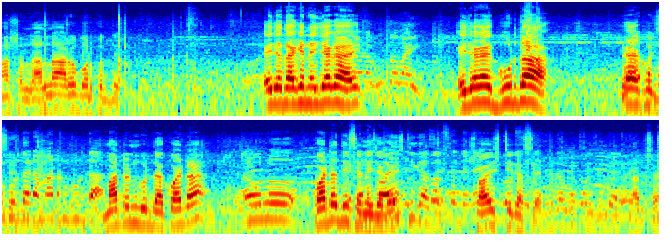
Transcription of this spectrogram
মাশাল্লাহ, আল্লাহ আরও বরকত দেখ। এই যে দেখেন, এই জায়গায় এই জায়গায় গুর্দা প্যাক হয়েছে। মাটন গুর্দা কয়টা? কয়টা দিয়েছেন এই জায়গায়? ছয় স্টিক আছে। আচ্ছা।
